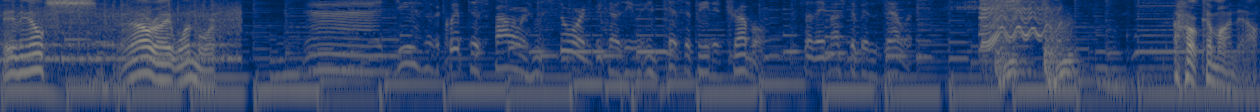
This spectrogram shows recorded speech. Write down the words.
Anything else? Alright, one more. Uh, Jesus equipped his followers with swords because he anticipated trouble, so they must have been zealots. Oh, come on now.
